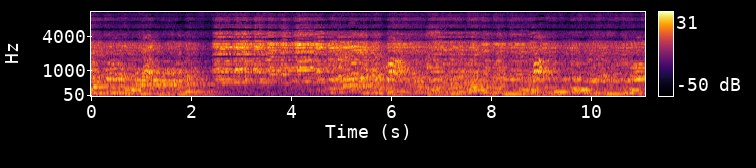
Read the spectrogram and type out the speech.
Bye. Uh -huh.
